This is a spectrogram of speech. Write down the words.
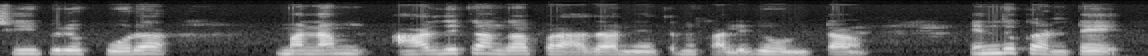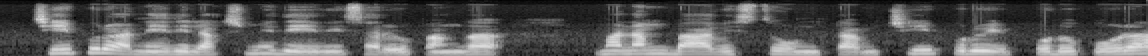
చీపురు కూడా మనం ఆర్థికంగా ప్రాధాన్యతను కలిగి ఉంటాం. ఎందుకంటే చీపురు అనేది లక్ష్మీదేవి స్వరూపంగా మనం భావిస్తూ ఉంటాం. చీపురు ఎప్పుడు కూడా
